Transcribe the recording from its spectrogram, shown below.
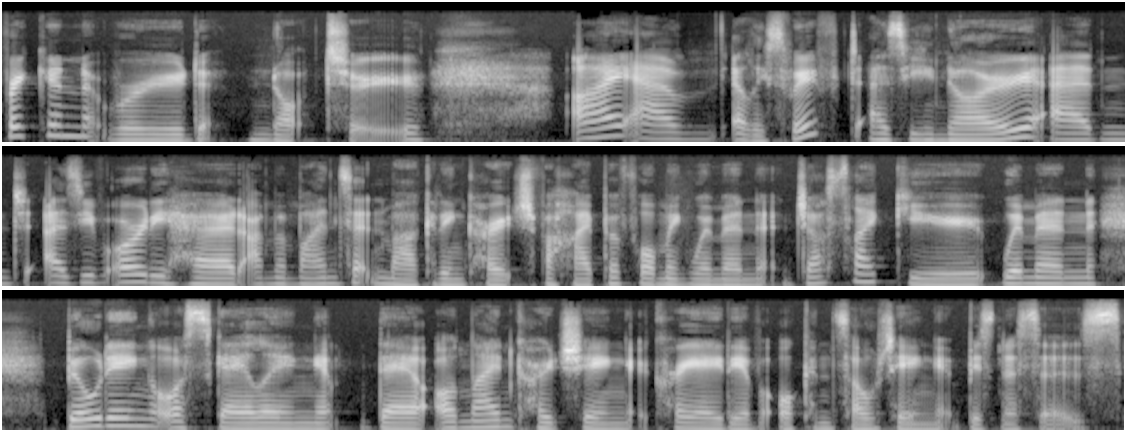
freaking rude not to. I am Ellie Swift, as you know, and as you've already heard, I'm a mindset and marketing coach for high performing women just like you, women building or scaling their online coaching, creative, or consulting businesses.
